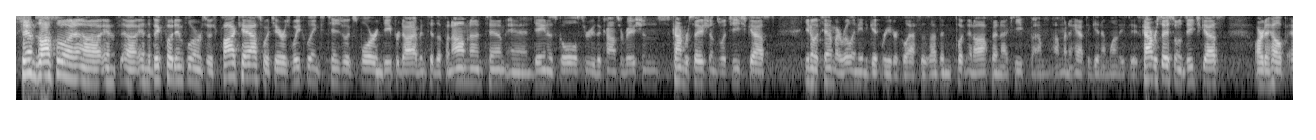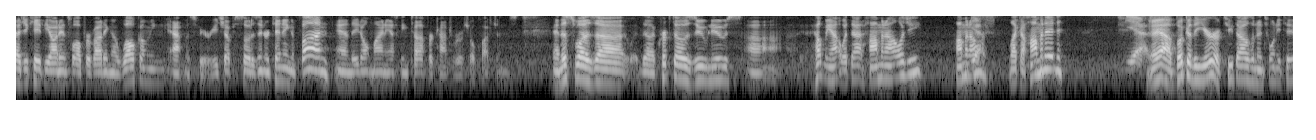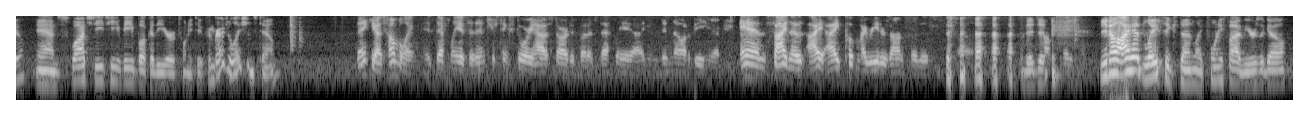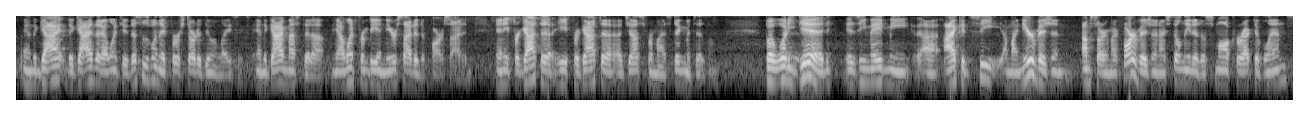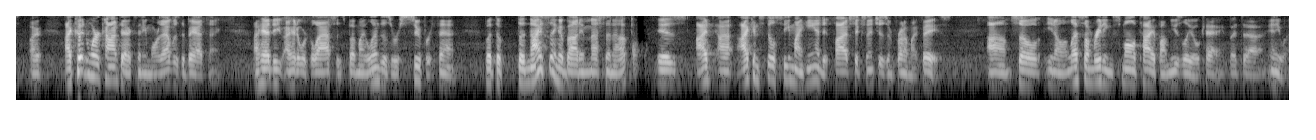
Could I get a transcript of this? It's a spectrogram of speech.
Tim's also in, uh, in, uh, in the Bigfoot Influencers podcast, which airs weekly and continues to explore and deeper dive into the phenomenon. Tim and Dana's goals through the conservations conversations with each guest. You know, Tim, I really need to get reader glasses. I've been putting it off, and I keep. I'm, I'm going to have to get them one of these days. Conversations with each guest are to help educate the audience while providing a welcoming atmosphere. Each episode is entertaining and fun, and they don't mind asking tough or controversial questions. And this was uh, the Crypto Zoo News. Uh, help me out with that. Hominology? Hominology? Yes. Like a hominid? Yes. Yeah, Book of the Year of 2022 and Squatch DTV Book of the Year of 22. Congratulations, Tim. Thank you. It's humbling. It definitely it's an interesting story how it started, but it's definitely uh, you didn't know how to be here. And side note, I, I put my readers on for this. Uh, Did you? You know, I had LASIKs done like 25 years ago, and the guy, the guy that I went to, this is when they first started doing LASIK, and the guy messed it up. Yeah, I went from being nearsighted to farsighted, and he forgot to he forgot to adjust for my astigmatism. But what he did is he made me uh, I could see my near vision. I'm sorry, my far vision. I still needed a small corrective lens. I I couldn't wear contacts anymore. That was the bad thing. I had to I had to wear glasses, but my lenses were super thin. But the the nice thing about him messing up is I I, I can still see my hand at five six inches in front of my face. Um, so you know, unless I'm reading small type, I'm usually okay. But uh, anyway,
